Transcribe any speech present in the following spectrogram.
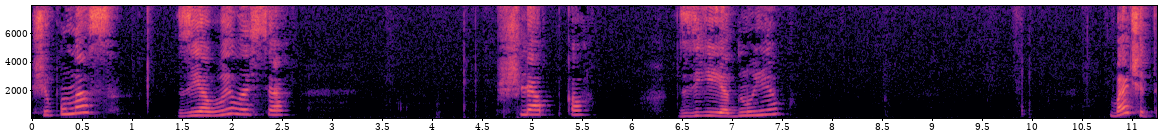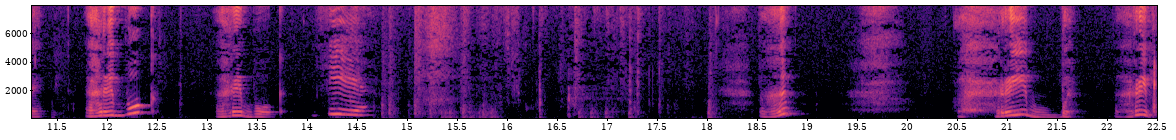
щоб у нас з'явилася шляпка. З'єднуємо. Бачите, грибок, грибок є. Г. Гриб, гриб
